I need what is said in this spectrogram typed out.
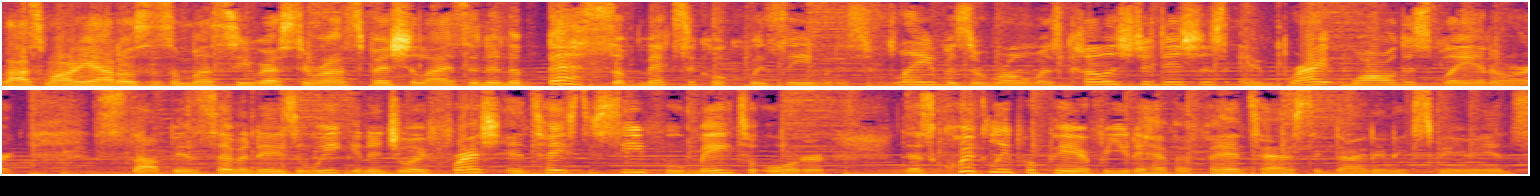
Las Mariatos is a must see restaurant specializing in the best of Mexico cuisine with its flavors, aromas, colors, traditions, and bright wall display and art. Stop in seven days a week and enjoy fresh and tasty seafood made to order that's quickly prepared for you to have a fantastic dining experience.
